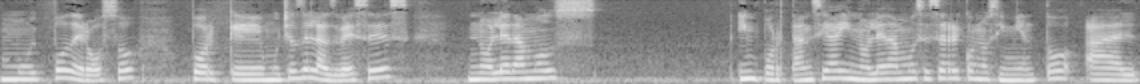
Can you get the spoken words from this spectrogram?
muy poderoso porque muchas de las veces no le damos importancia y no le damos ese reconocimiento al,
